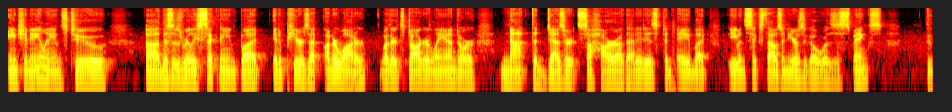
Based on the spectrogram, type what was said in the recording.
ancient aliens to uh, this is really sickening, but it appears that underwater, whether it's Doggerland or not the desert Sahara that it is today, but even 6,000 years ago was the Sphinx, the,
